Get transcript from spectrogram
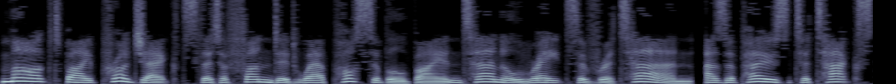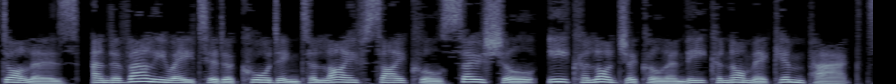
marked by projects that are funded where possible by internal rates of return, as opposed to tax dollars, and evaluated according to life cycle social, ecological and economic impacts,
